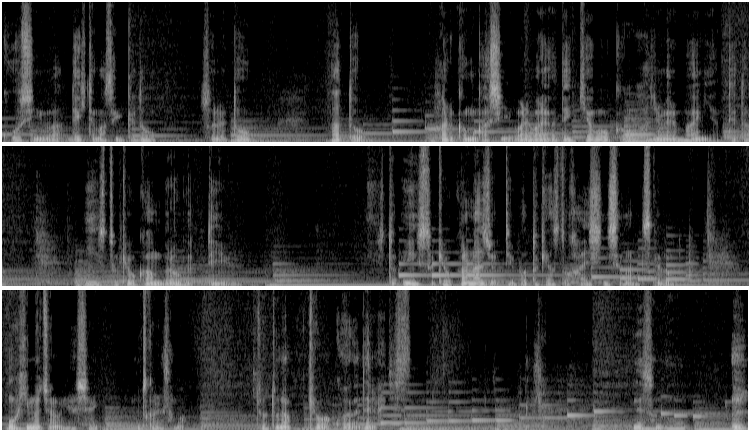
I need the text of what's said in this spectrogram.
更新はできてませんけど、それと、あと、はるか昔、我々が電気屋ウォーカーを始める前にやってた、インスト共感ブログっていう、インストンスト共感ラジオっていうポッドキャストを配信してたんですけど、おひまちゃんいらっしゃい。お疲れ様。ちょっとなんか今日は声が出ないです。で、その、うん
